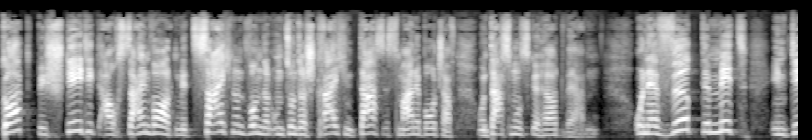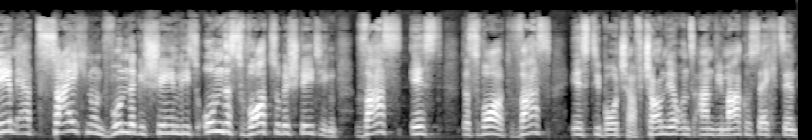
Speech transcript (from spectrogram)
Gott bestätigt auch sein Wort mit Zeichen und Wundern, um zu unterstreichen, das ist meine Botschaft und das muss gehört werden. Und er wirkte mit, indem er Zeichen und Wunder geschehen ließ, um das Wort zu bestätigen. Was ist das Wort? Was ist die Botschaft? Schauen wir uns an, wie Markus 16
